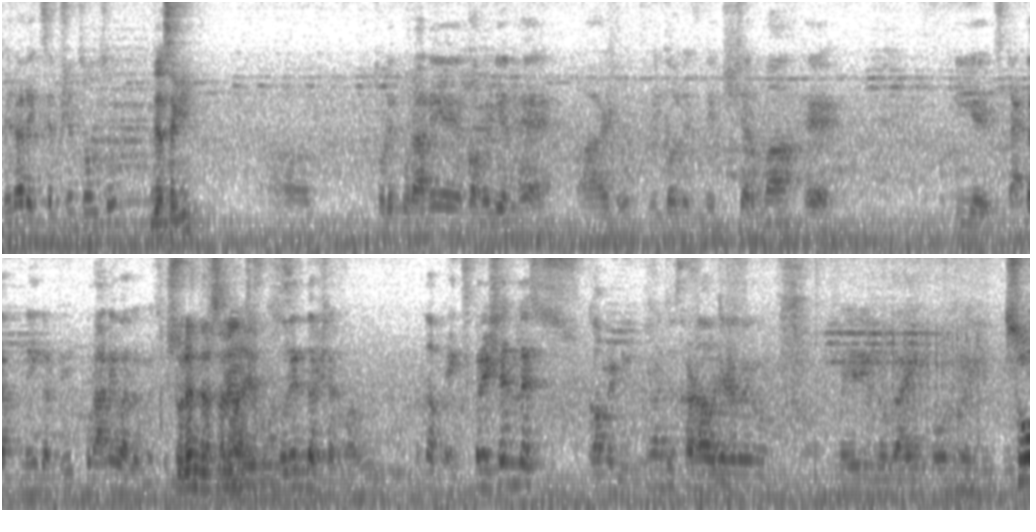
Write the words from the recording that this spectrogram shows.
there are exceptions also जैसे कि? थोड़े पुराने कॉमेडियन हैं I don't recall his name Sharma है कि ये स्टैंड अप नहीं करते पुराने वालों में से सुरेंद्र शर्मा सुरेंद्र शर्मा वो मतलब एक्सप्रेशनलेस कॉमेडी खड़ा हो जाएगा मेरी लुगाई बोल रही थी So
